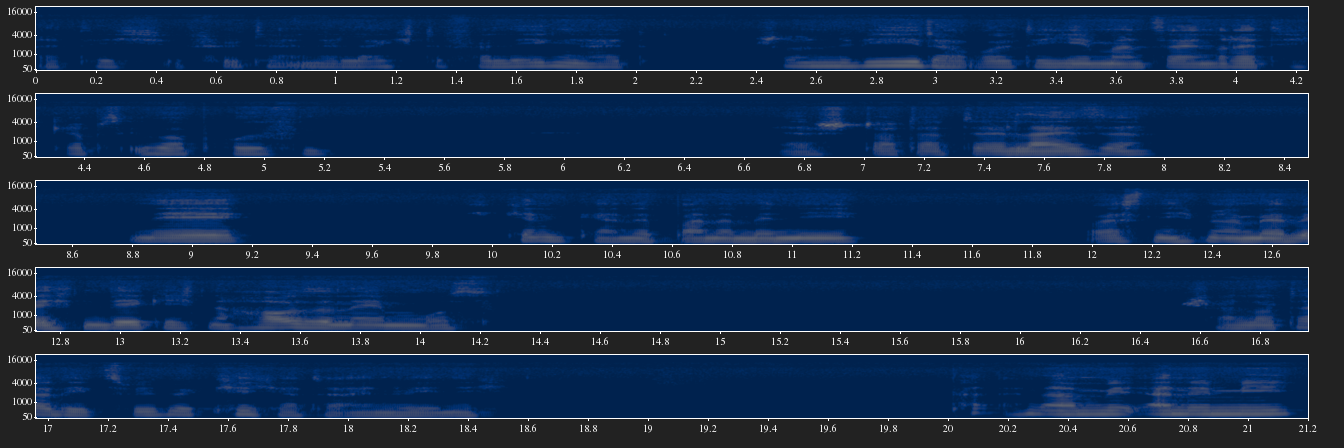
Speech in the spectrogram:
Rettich fühlte eine leichte Verlegenheit. Schon wieder wollte jemand seinen Rettichkrebs überprüfen. Er stotterte leise. Nee, ich kenne keine Panamenie. Weiß nicht mehr, mehr, welchen Weg ich nach Hause nehmen muss. Charlotta, die Zwiebel, kicherte ein wenig. Anämie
